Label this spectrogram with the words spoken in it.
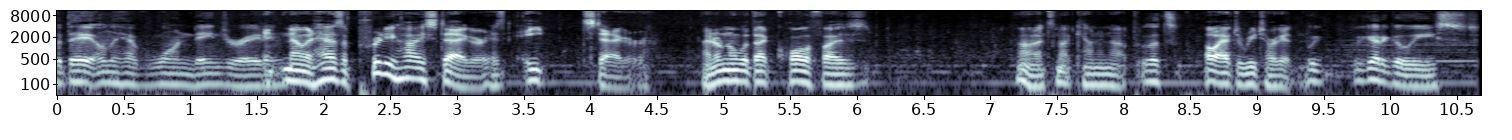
But they only have one danger rating. and now it has a pretty high stagger. It has eight stagger. I don't know what that qualifies. Oh, it's not counting up. Let's Oh, I have to retarget. we we got to go east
